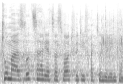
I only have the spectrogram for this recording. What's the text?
Thomas Lutze hat jetzt das Wort für die Fraktion Die Linke.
